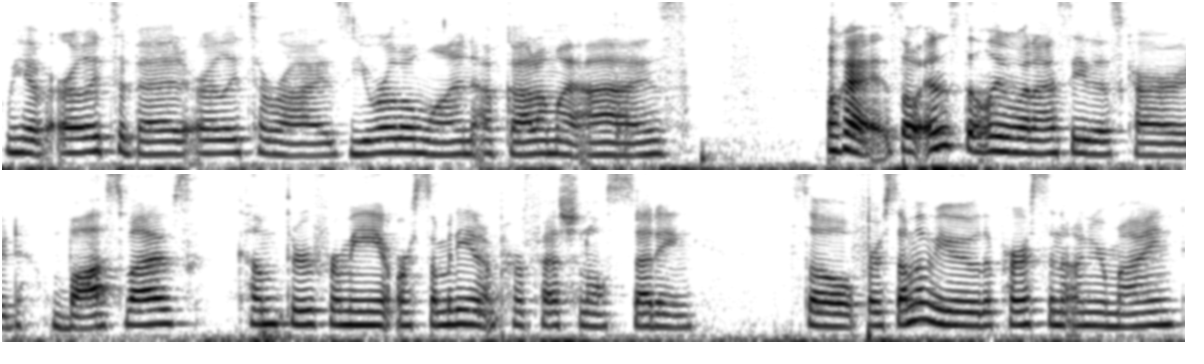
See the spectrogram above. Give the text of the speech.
We have early to bed, early to rise. You are the one I've got on my eyes. Okay, so instantly when I see this card, boss vibes come through for me or somebody in a professional setting. So for some of you, the person on your mind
